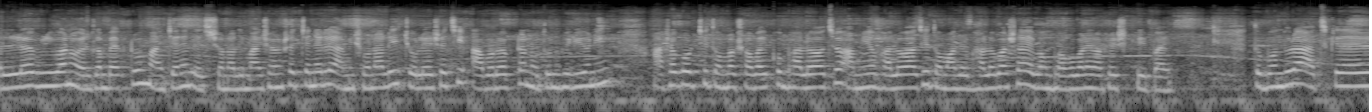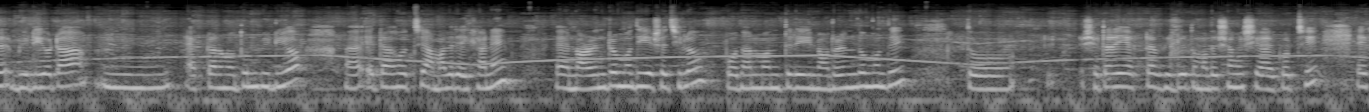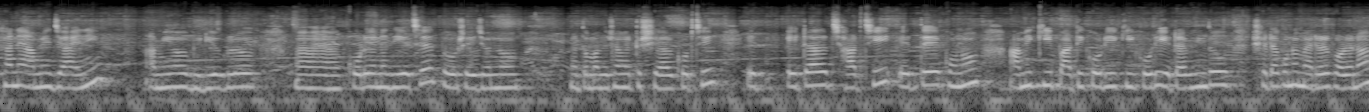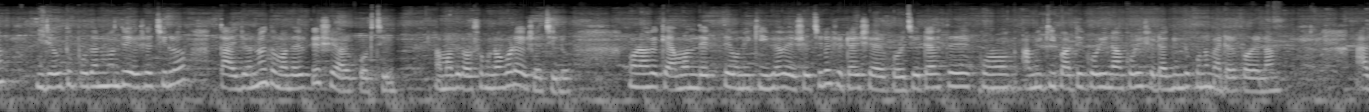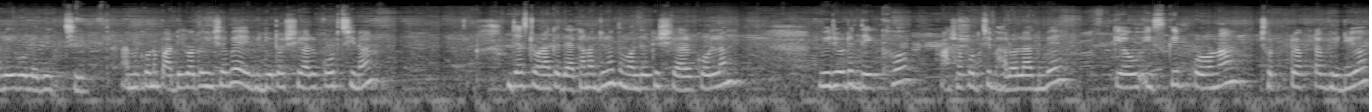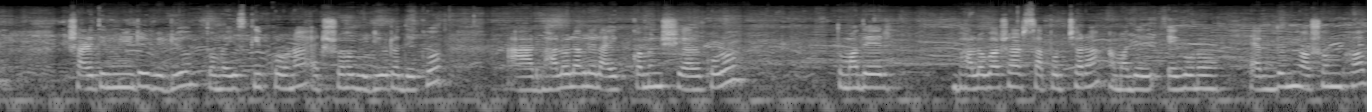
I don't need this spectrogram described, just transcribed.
Hello everyone welcome back to my channel S Sonali my Sansar চ্যানেলে আমি সোনালি, চলে এসেছি আবারও একটা নতুন ভিডিও নিয়ে। আশা করছি তোমরা সবাই খুব ভালো আছো, আমিও ভালো আছি, তোমাদের ভালোবাসা এবং ভগবানের অশেষ কৃপায়। তো বন্ধুরা, আজকের ভিডিওটা একটা নতুন ভিডিও এটা হচ্ছে আমাদের এখানে নরেন্দ্র মোদী এসেছিল, প্রধানমন্ত্রী নরেন্দ্র মোদী। তো সেটারই একটা ভিডিও তোমাদের সঙ্গে শেয়ার করছি। এখানে আমি যাইনি আমিও ভিডিওগুলো করে এনে দিয়েছে, তো সেই জন্য তোমাদের সঙ্গে একটু শেয়ার করছি। এটা ছাড়ছি, এতে কোনো আমি কি পার্টি করি, কি করি, এটা কিন্তু সেটা কোনো ম্যাটার করে না। যেহেতু প্রধানমন্ত্রী এসেছিল, তাই জন্য তোমাদেরকে শেয়ার করছি। আমাদের অশোকনগরে এসেছিল। ওনাকে কেমন দেখতে, উনি কীভাবে এসেছিল, সেটাই শেয়ার করেছি। এটাতে কোনো আমি কি পার্টি করি, না করি, সেটা কিন্তু কোনো ম্যাটার করে না। আগেই বলে দিচ্ছি। আমি কোনো পার্টিগত হিসেবে এই ভিডিওটা শেয়ার করছি না। জাস্ট ওনাকে দেখানোর জন্য তোমাদেরকে শেয়ার করলাম। ভিডিওটি দেখো, আশা করছি ভালো লাগবে। কেউ স্কিপ করো না, ছোট্ট একটা ভিডিও সাড়ে তিন মিনিটের ভিডিও তোমরা স্কিপ করো না একসহ ভিডিওটা দেখো। আর ভালো লাগলে লাইক কমেন্ট শেয়ার করো। তোমাদের ভালোবাসার সাপোর্ট ছাড়া আমাদের এগোনো একদমই অসম্ভব।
